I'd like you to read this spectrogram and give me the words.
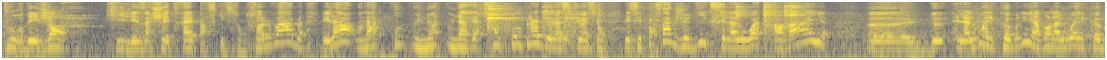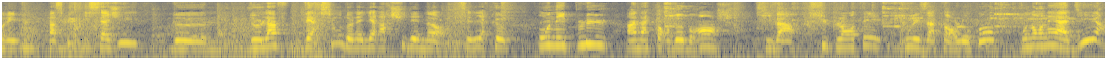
pour des gens qui les achèteraient parce qu'ils sont solvables. Et là, on a une inversion complète de la situation. Et c'est pour ça que je dis que c'est la loi travail, euh, de, la loi El Khomri avant la loi El Khomri. Parce qu'il s'agit de, de l'inversion de la hiérarchie des normes. C'est-à-dire que on n'est plus un accord de branche qui va supplanter tous les accords locaux, on en est à dire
